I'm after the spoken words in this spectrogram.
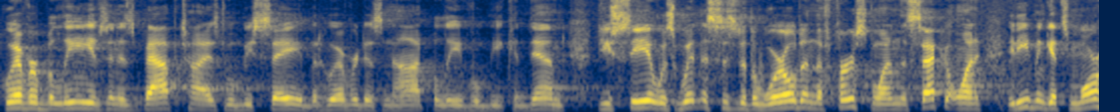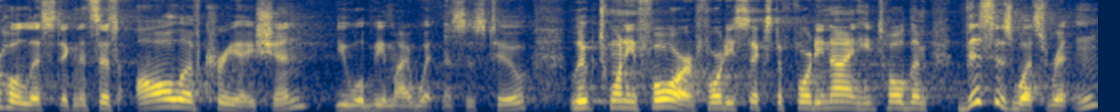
Whoever believes and is baptized will be saved, but whoever does not believe will be condemned. Do you see? It was witnesses to the world in the first one. In the second one, it even gets more holistic, and it says, All of creation you will be my witnesses to. Luke 24, 46 to 49, he told them, This is what's written.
